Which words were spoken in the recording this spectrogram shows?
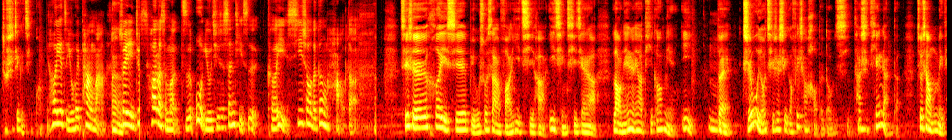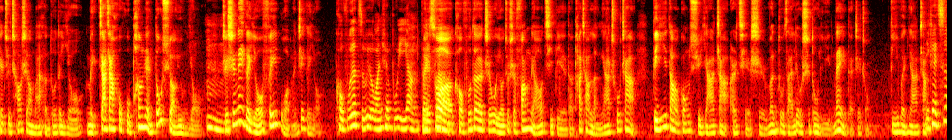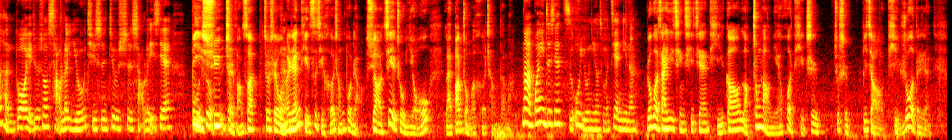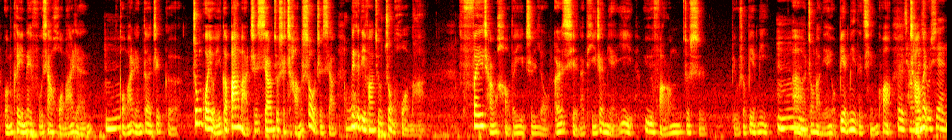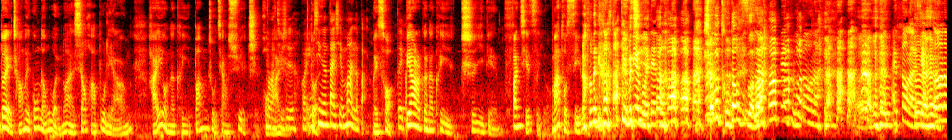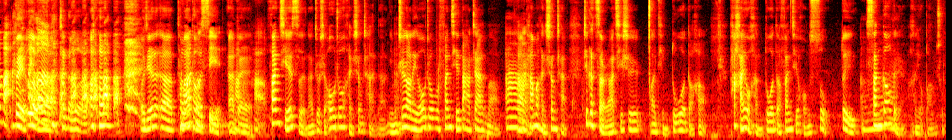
就是这个情况。喝椰子油会胖嘛？嗯所以就喝了什么植物油，其实身体是可以吸收的更好的。其实喝一些，比如说像防疫期哈，疫情期间啊，老年人要提高免疫，嗯，对，植物油其实是一个非常好的东西，它是天然的。就像我们每天去超市要买很多的油，每家家户户烹饪都需要用油，嗯，只是那个油非我们这个油。口服的植物油完全不一样，对没错，口服的植物油就是芳疗级别的，它叫冷压初榨，第一道工序压榨，而且是温度在六十度以内的这种低温压榨你。可以吃很多，也就是说少了油，其实就是少了一些必补助须脂肪酸，就是我们人体自己合成不了，需要借助油来帮助我们合成的嘛。那关于这些植物油，你有什么建议呢？如果在疫情期间提高老中老年或体质就是比较体弱的人，我们可以内服像火麻仁，嗯，火麻仁的这个中国有一个巴马之乡，就是长寿之乡，那个地方就种火麻，非常好的一支油，而且呢提振免疫，预防就是比如说便秘嗯啊，中老年有便秘的情况，对肠肠胃胃出现对肠胃功能紊乱、消化不良，还有呢可以帮助降血脂。红那其实因为对新陈代谢慢了吧？没错，对吧第二个呢，可以吃一点番茄籽油 tomato seed，然后那个 对不起，变我的成了土豆籽了。变土豆了，太逗了，想 饿了吧？对，饿了，饿了，真的饿了。我觉得呃 Tomato，tomato seed，seed 啊，对好，番茄籽呢，就是欧洲很生产的。你们知道那个欧洲不是番茄大战吗？啊他们很生产这个籽儿啊，其实啊、呃挺多的哈，它含有很多的番茄红素，对三高的人很有帮助。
